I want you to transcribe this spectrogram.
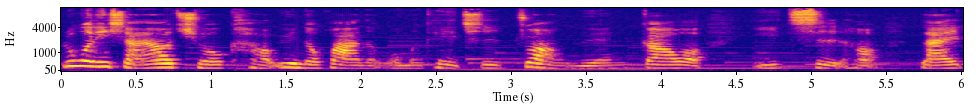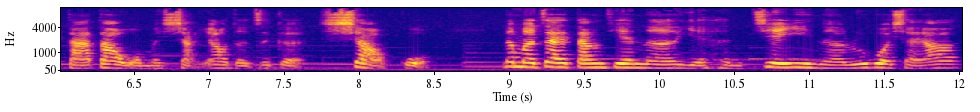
如果你想要求考运的话呢，我们可以吃状元糕哦，以此哈来达到我们想要的这个效果。那么在当天呢，也很建议呢，如果想要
